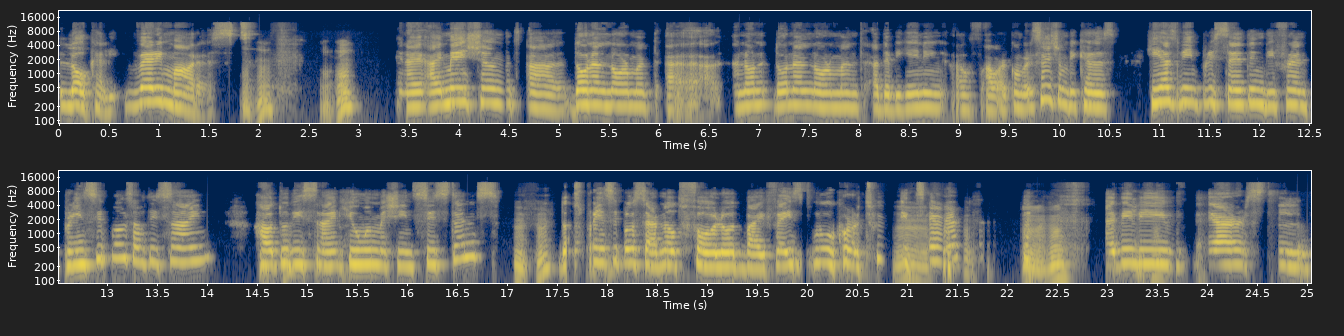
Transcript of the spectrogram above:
locally, very modest. Mm-hmm. Mm-hmm. And I, I mentioned uh, Donald Norman, uh, Donald Norman at the beginning of our conversation because he has been presenting different principles of design, how to mm-hmm. design human machine systems. Mm-hmm. Those principles are not followed by Facebook or Twitter. Mm-hmm. mm-hmm. I believe they are still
